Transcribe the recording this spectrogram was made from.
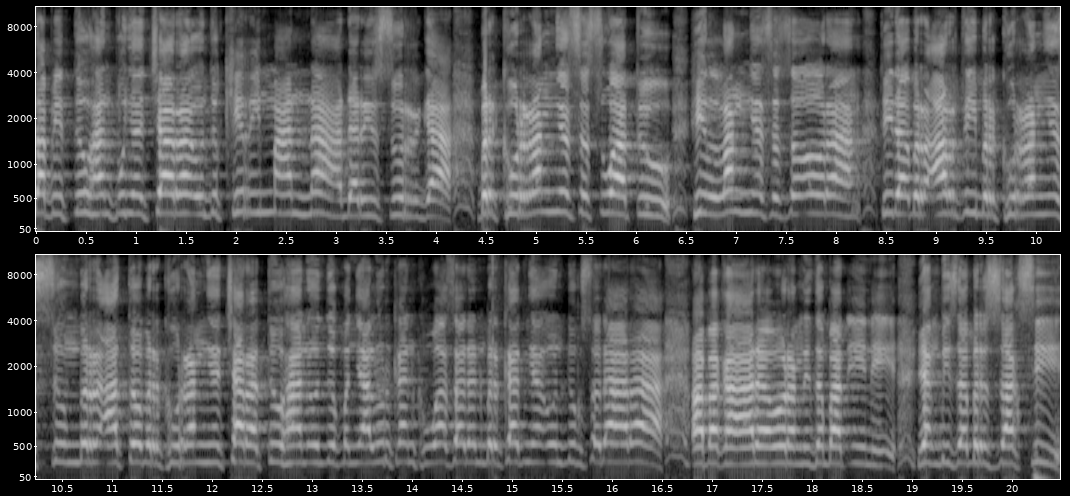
tapi Tuhan punya cara untuk kirim mana dari surga. Berkurangnya sesuatu, hilangnya seseorang, tidak berarti berkurangnya sumber atau berkurangnya cara Tuhan untuk menyalurkan kuasa dan berkatnya untuk saudara. Apakah ada orang di tempat ini yang bisa bersaksi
